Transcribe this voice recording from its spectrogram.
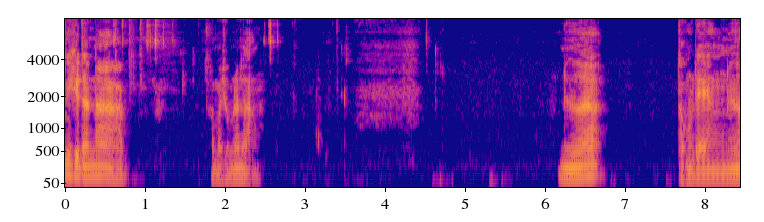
นี่คือด้านหน้าครับเรามาชมด้านหลัง เนื้อ ทองแดงเนื้อ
